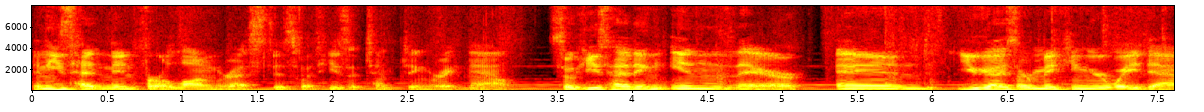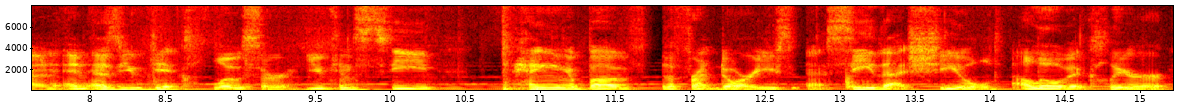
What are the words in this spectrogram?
And he's heading in for a long rest, is what he's attempting right now. So he's heading in there, and you guys are making your way down. And as you get closer, you can see hanging above the front door, you uh, see that shield a little bit clearer,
